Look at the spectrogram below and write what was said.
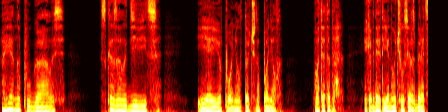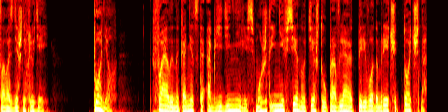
а я напугалась», — сказала девица. И я ее понял, точно понял. Вот это да! И когда это я научился разбирать слова здешних людей? Понял! Файлы наконец-то объединились, может и не все, но те, что управляют переводом речи, точно.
